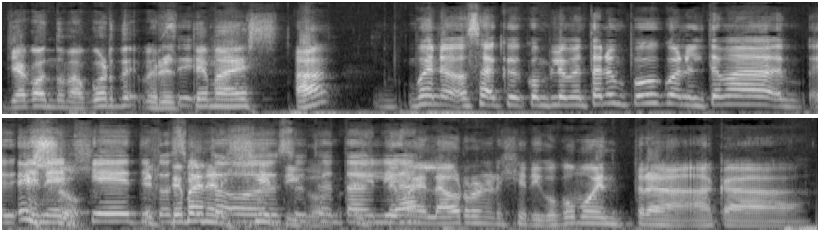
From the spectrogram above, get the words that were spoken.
ya cuando me acuerde, pero el tema es... ¿ah? Bueno, o sea, que complementar un poco con el tema energético, el tema energético, el tema del ahorro energético. ¿Cómo entra acá?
